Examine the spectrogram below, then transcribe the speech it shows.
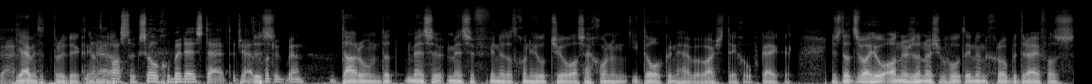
eigenlijk. Jij bent het product, En dat inderdaad. past ook zo goed bij deze tijd, dat jij Dus- het product bent. Daarom, dat mensen, mensen vinden dat gewoon heel chill als zij gewoon een idool kunnen hebben waar ze tegenop kijken. Dus dat is wel heel anders dan als je bijvoorbeeld in een groot bedrijf als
